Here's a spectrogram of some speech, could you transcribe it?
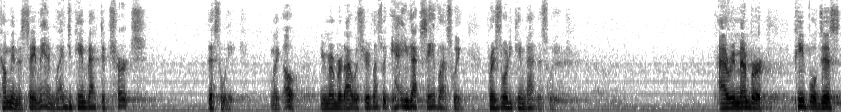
coming to say, Man, glad you came back to church this week. I'm like, Oh, you remembered I was here last week? Yeah, you got saved last week. Praise the Lord, you came back this week. I remember people just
